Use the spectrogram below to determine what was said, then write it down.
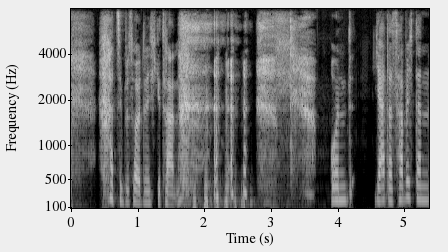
Hat sie bis heute nicht getan. und ja, das habe ich dann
